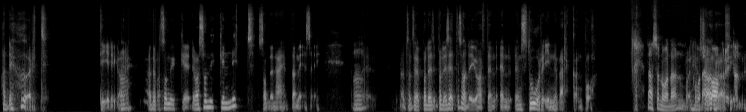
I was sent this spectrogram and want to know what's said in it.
hade hört tidigare. Mm. Att det, var så mycket, det var så mycket nytt som den här hämtade med sig. Mm. Alltså, på, det, på det sättet så har det ju haft en, en, en stor inverkan på Alltså nå den, på en nå den, banbrytande,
